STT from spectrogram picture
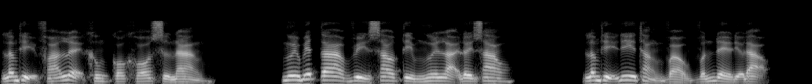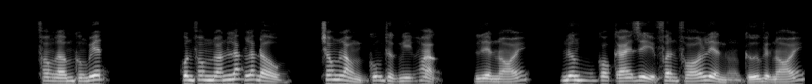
lâm thị phá lệ không có khó xử nàng. Ngươi biết ta vì sao tìm ngươi lại đây sao? Lâm thị đi thẳng vào vấn đề địa đạo. Phong ấm không biết. Quân phong đoán lắc lắc đầu, trong lòng cũng thực nghi hoặc, liền nói, nương có cái gì phân phó liền cứ việc nói.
